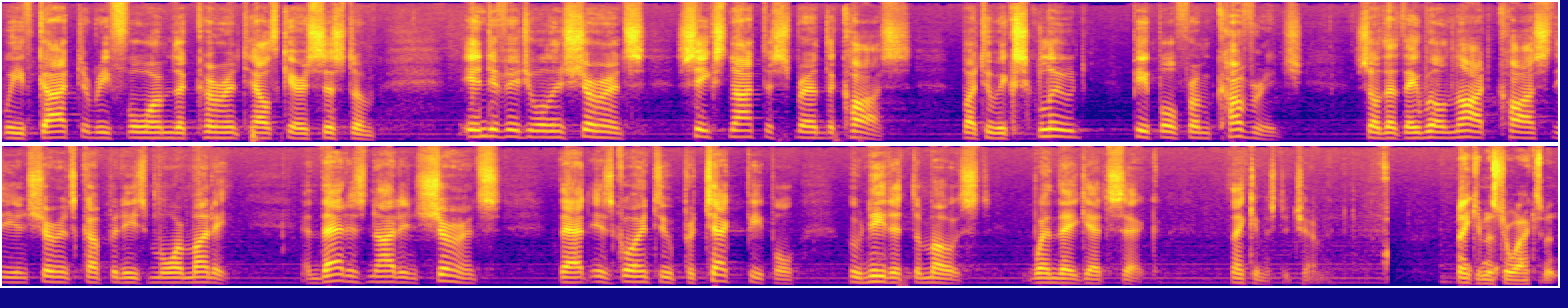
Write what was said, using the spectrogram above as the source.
We've got to reform the current health care system. Individual insurance seeks not to spread the costs, but to exclude people from coverage so that they will not cost the insurance companies more money. And that is not insurance that is going to protect people who need it the most when they get sick. Thank you, Mr. Chairman. Thank you, Mr. Waxman.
